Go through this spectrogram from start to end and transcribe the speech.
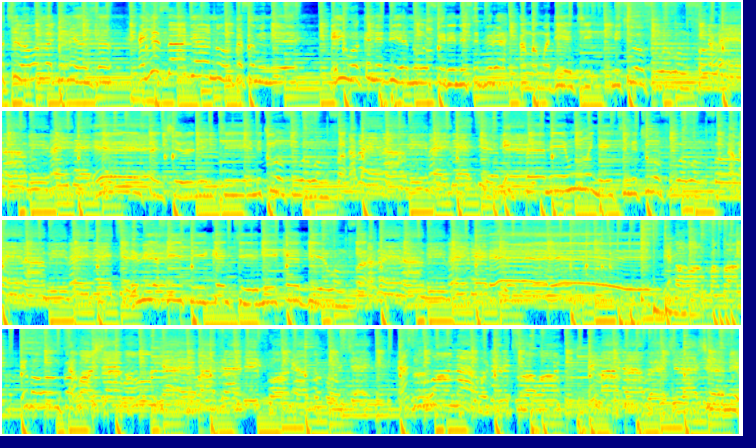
Bisa wasachira wanga juniansa. Enye sadia no kwasaminie. Eyi wɔ Kennedy no afiri ne sibirɛ anwanwadeɛ akyi metu afuwa wɔ mfa. Ee, nsɛnkyerɛ ne nti metu afuwa wɔ mfa. Mepɛ me ho anya nti metu afuwa wɔ mfa. Ewia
